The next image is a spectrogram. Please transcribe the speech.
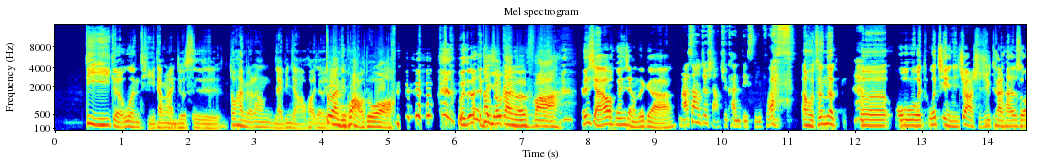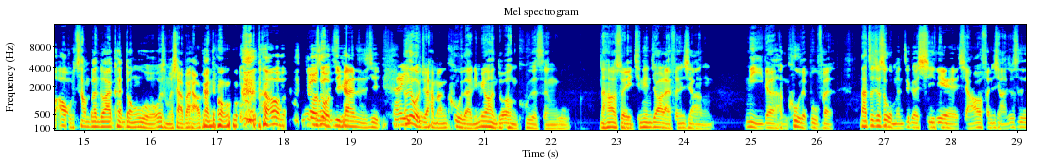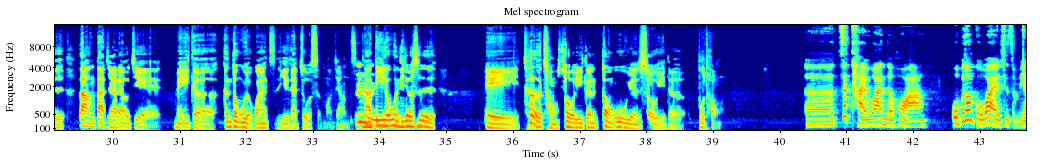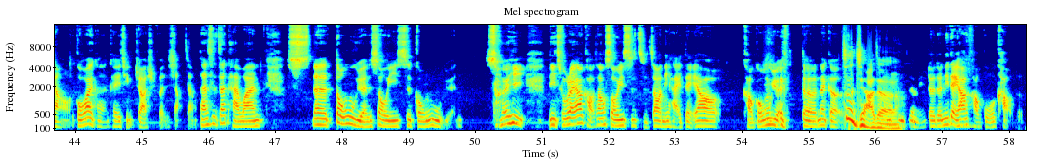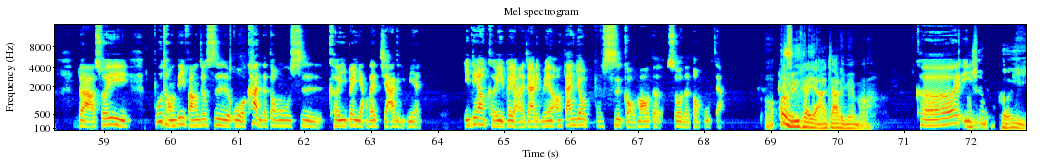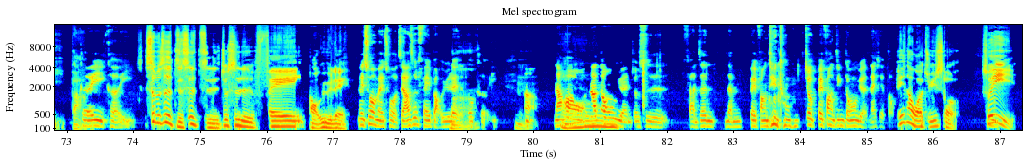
第一个问题当然就是都还没有让来宾讲的话，叫对啊，你话好多哦，我觉得他有感而发。很想要分享这个啊马上就想去看 Disney Plus。啊！我真的呃，我我我请 Josh 去看，他就说哦，我上班都在看动物，我为什么下班还要看动物？然后结果是我自己看的仔细，但是我觉得还蛮酷的，里面有很多很酷的生物。然后所以今天就要来分享你的很酷的部分。那这就是我们这个系列想要分享，就是让大家了解每一个跟动物有关的职业在做什么这样子。嗯那第一个问题就是，诶，特宠兽医跟动物园兽医的不同。呃，在台湾的话，我不知道国外是怎么样哦，国外可能可以请 Josh 分享这样，但是在台湾，呃，动物园兽医是公务员，所以你除了要考上兽医师执照，你还得要考公务员的那个真的假的？证明，对对，你得要考国考的，对啊，所以不同地方就是我看的动物是可以被养在家里面，一定要可以被养在家里面哦，但又不是狗猫的所有的动物这样，哦鳄鱼可以养在家里面吗？可以可以吧？可以，可以，是不是只是指就是非保育类？没错没错，只要是非保育类的嗯都可以。嗯，嗯然后、那哦动物园就是反正能被放进动物就被放进动物园那些动物，诶，那我要举手。所嗯以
